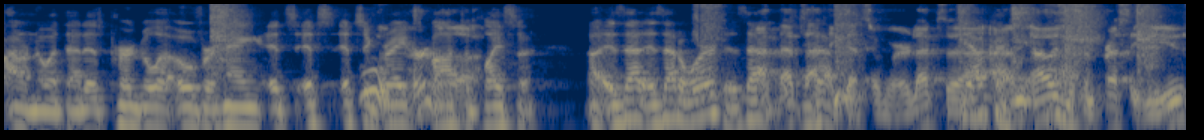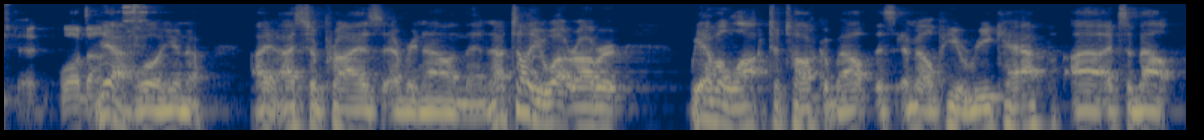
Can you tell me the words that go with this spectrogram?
I don't know what that is, pergola overhang. It's it's it's a Ooh, great spot to place a. Uh, is that is that a word? Is that, That, that's, is I that- think that's a word. That's a, Yeah, okay. I, mean, I was just impressed that you used it. Well done. yeah. Well, you know, I, I surprise every now and then. And I'll tell you what, Robert, we have a lot to talk about this MLP recap. Uh, it's about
